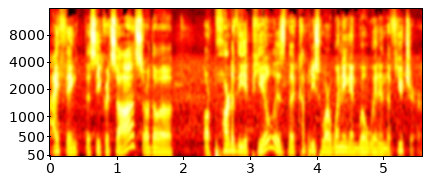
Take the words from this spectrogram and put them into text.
I think, the secret sauce or the or part of the appeal is the companies who are winning and will win in the future,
